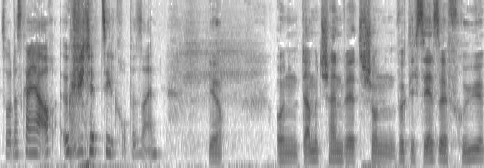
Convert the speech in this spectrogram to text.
So, das kann ja auch irgendwie eine Zielgruppe sein. Ja. Und damit scheinen wir jetzt schon wirklich sehr, sehr früh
